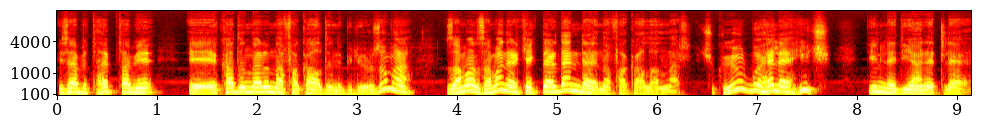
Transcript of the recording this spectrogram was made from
biz hep, hep tabii e, kadınların nafaka aldığını biliyoruz ama zaman zaman erkeklerden de nafaka alanlar çıkıyor. Bu hele hiç dinle, diyanetle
